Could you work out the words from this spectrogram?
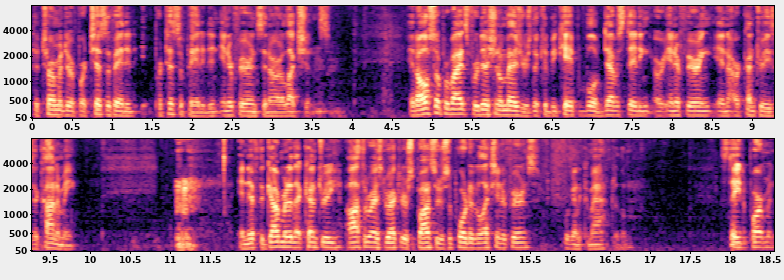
determined to have participated, participated in interference in our elections. It also provides for additional measures that could be capable of devastating or interfering in our country's economy. and if the government of that country authorized, directed, or sponsored or supported election interference, we're going to come after them. The State Department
